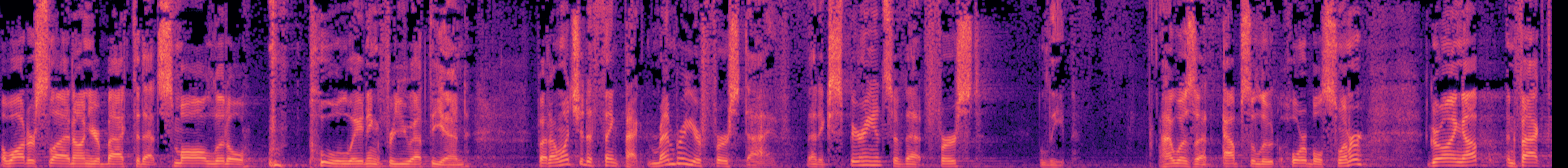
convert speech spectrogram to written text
a water slide on your back to that small little pool waiting for you at the end. But I want you to think back. Remember your first dive, that experience of that first leap. I was an absolute horrible swimmer growing up. In fact,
